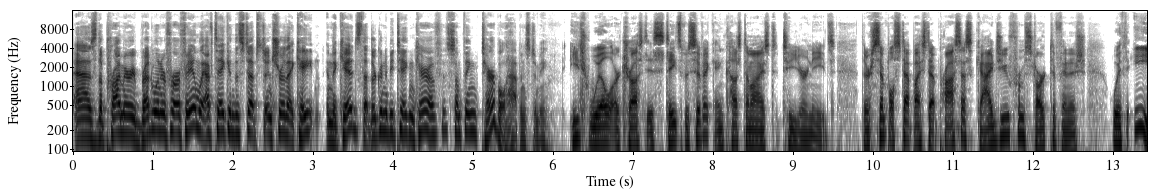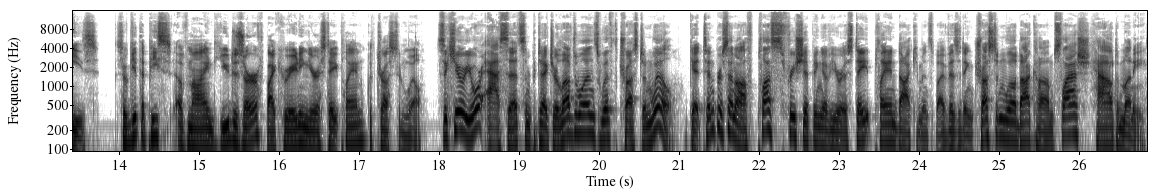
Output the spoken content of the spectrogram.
As the primary breadwinner for our family, I've taken the steps to ensure that Kate and the kids that they're going to be taken care of if something terrible happens to me. Each will or trust is state specific and customized to your needs. Their simple step-by-step process guides you from start to finish with ease. So get the peace of mind you deserve by creating your estate plan with Trust and Will. Secure your assets and protect your loved ones with Trust and Will. Get 10% off plus free shipping of your estate plan documents by visiting trustandwill.com slash how to money.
